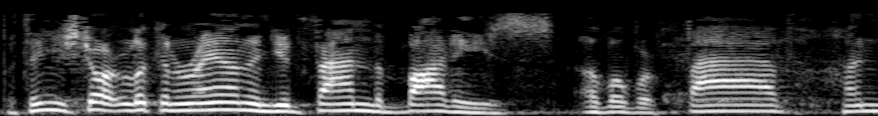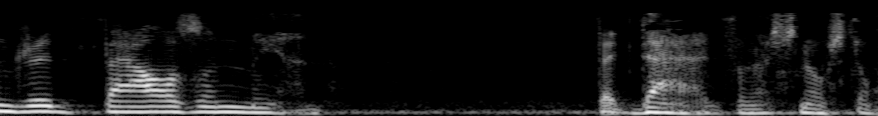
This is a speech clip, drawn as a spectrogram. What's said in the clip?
But then you start looking around and you'd find the bodies of over 500,000 men that died from that snowstorm.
